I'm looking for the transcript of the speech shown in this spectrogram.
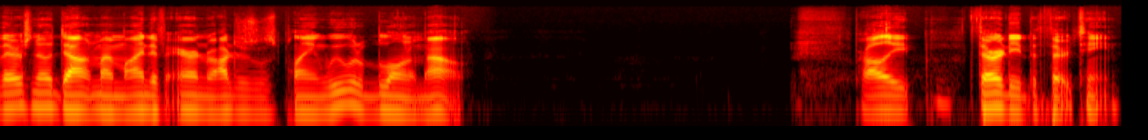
there's no doubt in my mind if Aaron Rodgers was playing, we would have blown him out. Probably 30 to 13.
